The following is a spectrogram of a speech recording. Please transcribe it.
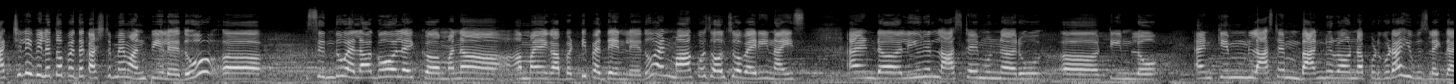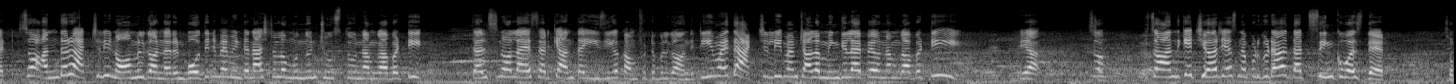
actually వీళ్ళతో పెద్ద కష్టం కష్టమేం అనిపించలేదు. సింధు ఎలాగో లైక్ మన అమ్మాయి కాబట్టి పెద్ద ఏం లేదు. అండ్ మాకు was also very nice and Lionel last time ఉన్నారు టీంలో అండ్ కిమ్ లాస్ట్ టైం బెంగళూరులో ఉన్నప్పుడు కూడా he was like that so అందరూ యాక్చువల్లీ నార్మల్గా ఉన్నారు. అండ్ బోధిని మేము ఇంటర్నేషనల్లో ముందు చూస్తున్నాం కాబట్టి తెలిసిన వాళ్ళు అయ్యేసరికి అంత ఈజీగా కంఫర్టబుల్గా ఉంది. టీం అయితే యాక్చువల్లీ మేము చాలా మింగిల్ అయిపోయి ఉన్నాం కాబట్టి యా సో సో అందుకే చియర్ చేసినప్పుడు కూడా that sync was there so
